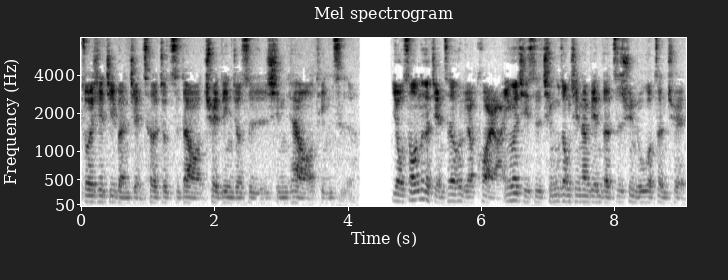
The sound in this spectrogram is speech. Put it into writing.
做一些基本检测就知道确定就是心跳停止了。有时候那个检测会比较快啦，因为其实勤务中心那边的资讯如果正确，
